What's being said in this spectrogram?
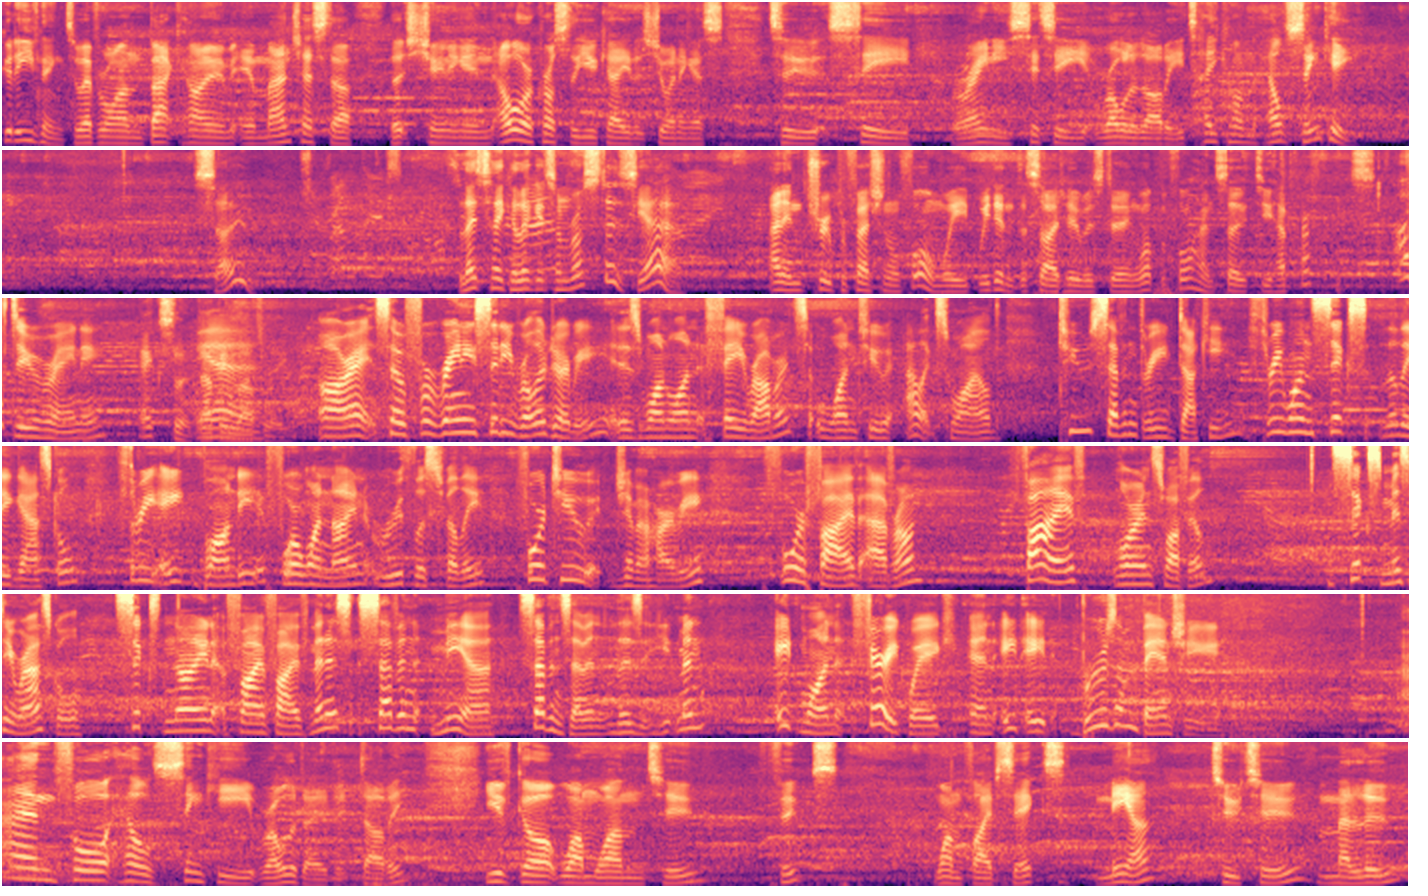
good evening to everyone back home in Manchester that's tuning in, or across the UK that's joining us to see Rainy City Roller Derby take on Helsinki. So, let's take a look at some rosters, yeah. And in true professional form, we, we didn't decide who was doing what beforehand, so do you have preference? I'll do Rainy. Excellent, that'd Yeah. be lovely. All right, so for Rainy City Roller Derby, it is 1-1 Faye Roberts, 1-2 Alex Wild, 273 Ducky, 316 Lily Gaskell, 38 Blondie, 419 Ruthless Philly, 42 Gemma Harvey, 45 Avron, 5 Lauren Swaffield, 6 Missy Rascal, 6955 Menace, 7 Mia, 77 Liz Yeatman, 81 Fairy Quake, and 88 Bruisem Banshee. And for Helsinki Roller Derby, you've got 112 Fuchs, 156 Mia, 22 Malu,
